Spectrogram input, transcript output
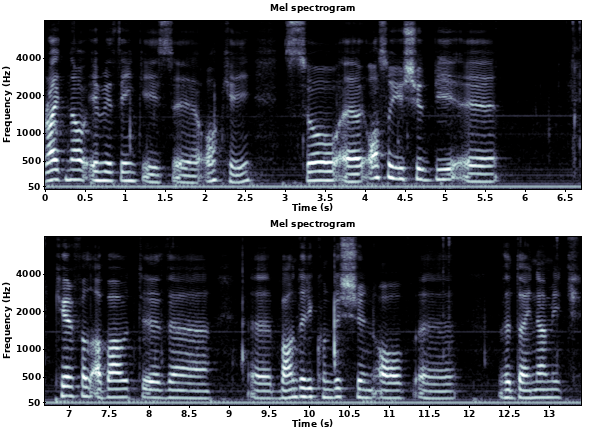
right now everything is okay so uh, also you should be uh, careful about uh, the uh, boundary condition of uh, the dynamic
